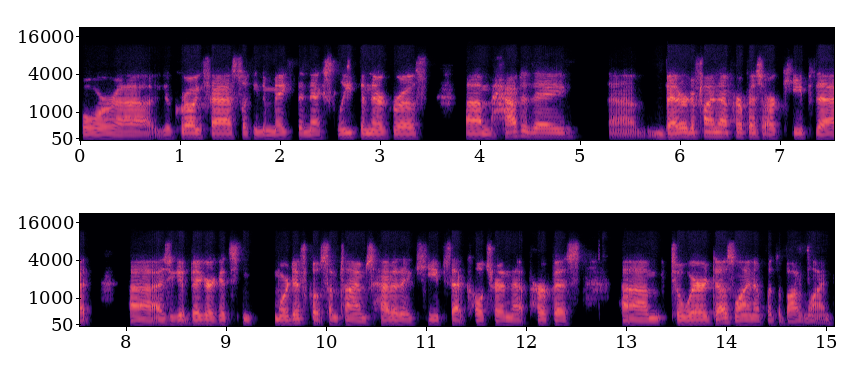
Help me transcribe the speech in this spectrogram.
or uh, you know, growing fast, looking to make the next leap in their growth? Um, how do they uh, better define that purpose or keep that uh, as you get bigger, it gets more difficult sometimes. How do they keep that culture and that purpose um, to where it does line up with the bottom line?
